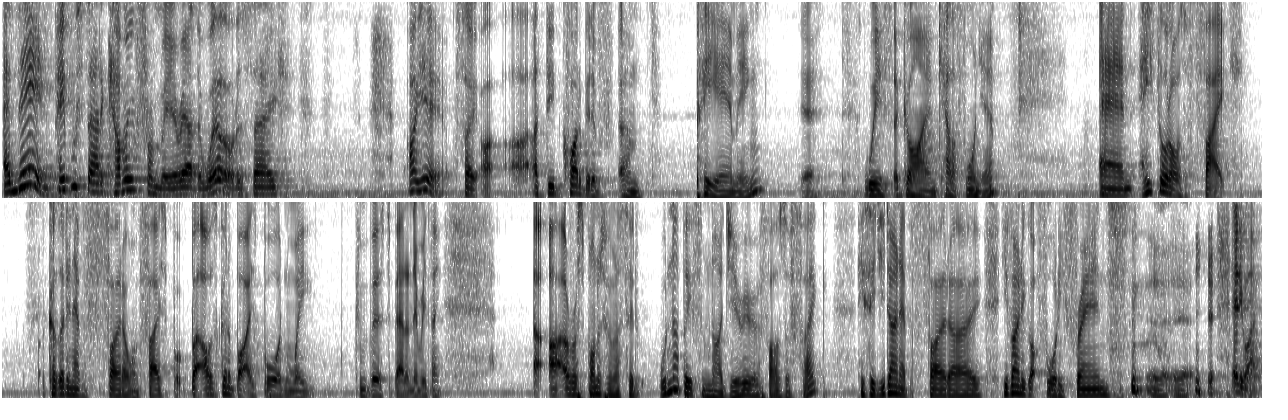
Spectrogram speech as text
And then people started coming from me around the world and saying, "Oh yeah." So I, I did quite a bit of um, PMing Yeah. With a guy in California, and he thought I was a fake because I didn't have a photo on Facebook. But I was going to buy his board, and we conversed about it and everything. I, I responded to him. I said, "Wouldn't I be from Nigeria if I was a fake?" He said, "You don't have a photo. You've only got forty friends." anyway,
